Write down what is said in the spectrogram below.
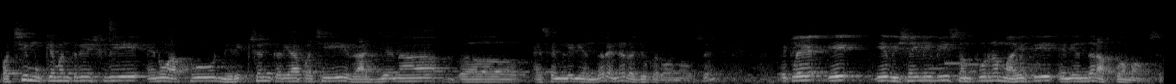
પછી મુખ્યમંત્રી શ્રી એનું આખું નિરીક્ષણ કર્યા પછી રાજ્યના એસેમ્બલીની અંદર એને રજૂ કરવામાં આવશે. એટલે એ એ વિષયની બી સંપૂર્ણ માહિતી એની અંદર આપવામાં આવશે.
